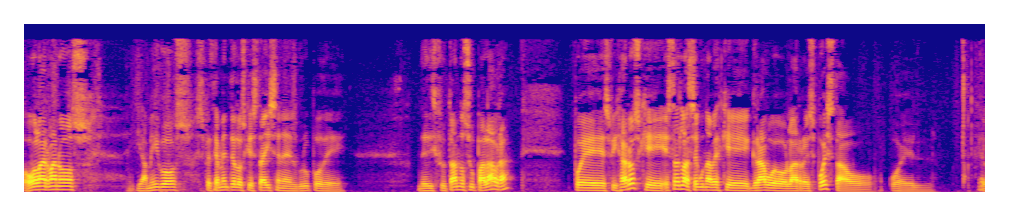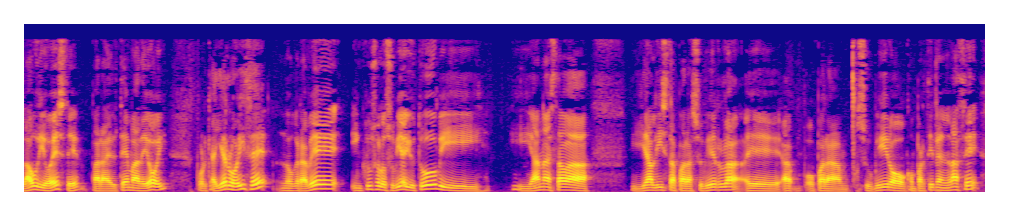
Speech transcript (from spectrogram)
Hola hermanos y amigos, especialmente los que estáis en el grupo de, de Disfrutando su palabra. Pues fijaros que esta es la segunda vez que grabo la respuesta o, el, el audio este para el tema de hoy, porque ayer lo hice, lo grabé, incluso lo subí a YouTube y, y Ana estaba ya lista para subirla eh, o para subir o compartir el enlace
